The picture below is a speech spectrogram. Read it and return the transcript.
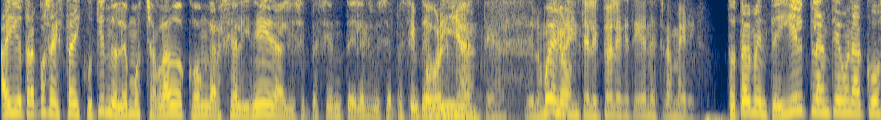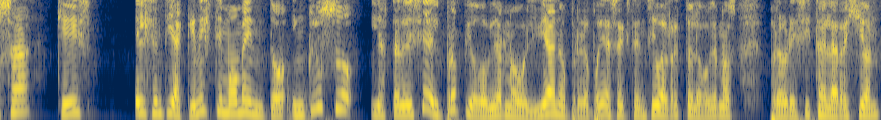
hay otra cosa que está discutiendo, lo hemos charlado con García Linera, el vicepresidente, el ex vicepresidente de Bolivia. brillante, ¿eh? de los Bueno, mayores intelectuales que tiene nuestra América. Totalmente. Y él plantea una cosa que es, él sentía que en este momento, incluso, y hasta lo decía del propio gobierno boliviano, pero lo podía hacer extensivo al resto de los gobiernos progresistas de la región,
